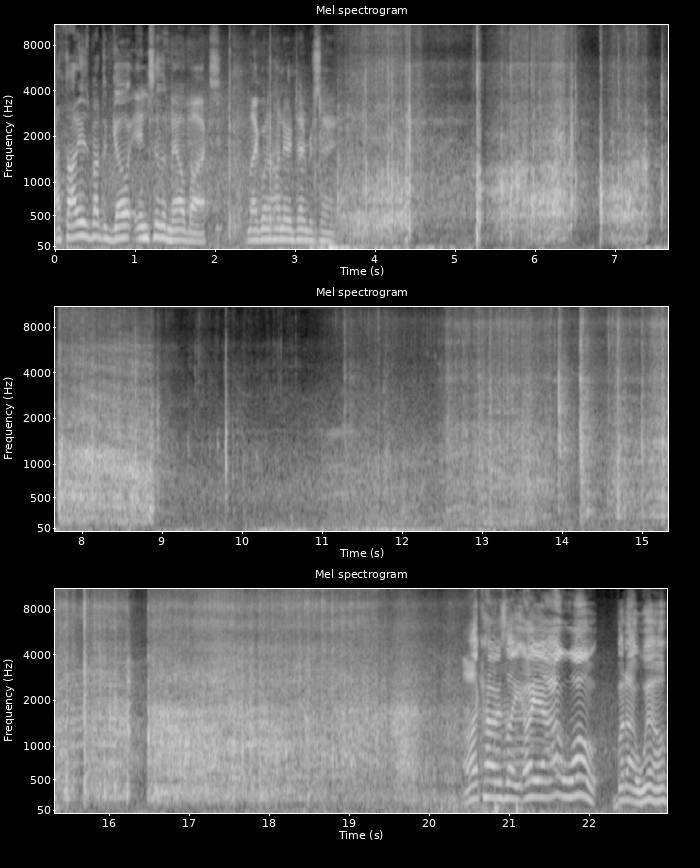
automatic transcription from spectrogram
I thought he was about to go into the mailbox, like 110%. I like how he's like, oh yeah, I won't, but I will.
